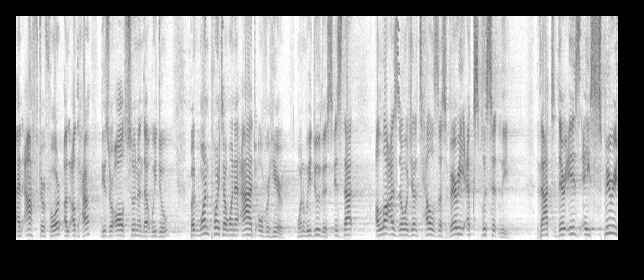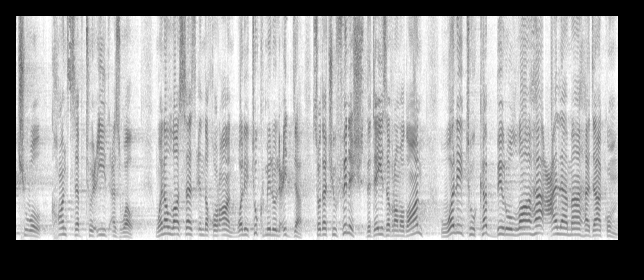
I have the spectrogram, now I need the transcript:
and after for Al-Adha. These are all sunan that we do. But one point I want to add over here when we do this is that Allah Azza wa Jal tells us very explicitly that there is a spiritual concept to Eid as well. When Allah says in the Quran, وَلِتُكْمِلُ الْعِدَّةِ So that you finish the days of Ramadan, وَلِتُكَبِّرُوا اللَّهَ عَلَى مَا هَدَاكُمْ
